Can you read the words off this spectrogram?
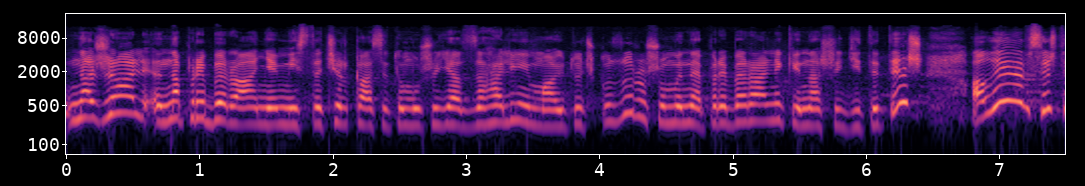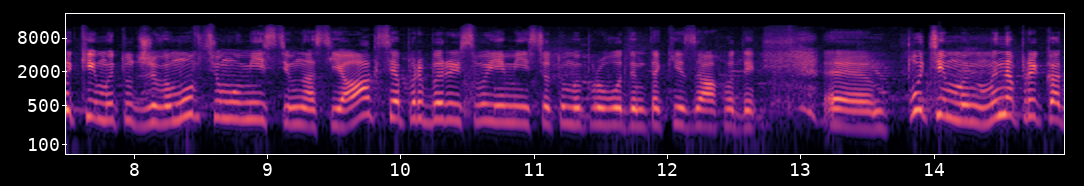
на жаль, на прибирання міста Черкаси, тому що я взагалі маю точку зору, що ми не прибиральники, наші діти теж. Але все ж таки ми тут живемо в цьому місті. У нас є акція Прибери своє місце, то ми проводимо такі заходи. Е, Потім ми, наприклад,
